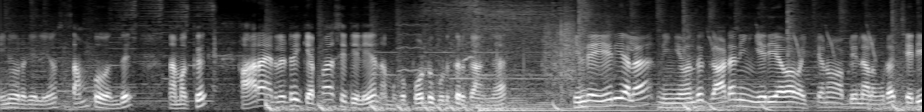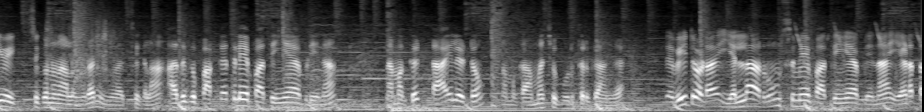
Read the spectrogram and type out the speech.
ஐநூறு அடியிலையும் சம்பு வந்து நமக்கு ஆறாயிரம் லிட்டர் கெப்பாசிட்டிலையும் நமக்கு போட்டு கொடுத்துருக்காங்க. இந்த ஏரியாவில் நீங்கள் வந்து கார்டனிங் ஏரியாவாக வைக்கணும் அப்படின்னாலும் கூட செடி வச்சுக்கணுனாலும் கூட நீங்கள் வச்சுக்கலாம். அதுக்கு பக்கத்துலேயே பார்த்தீங்க அப்படின்னா நமக்கு டாய்லெட்டும் நமக்கு அமைச்சு கொடுத்துருக்காங்க. இந்த வீட்டோட எல்லா ரூம்ஸுமே பார்த்தீங்க அப்படின்னா இடத்த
